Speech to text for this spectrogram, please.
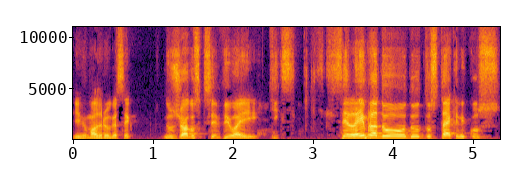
Ivo Madruga, você, nos jogos que você viu aí, que, que você lembra do, do- dos técnicos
